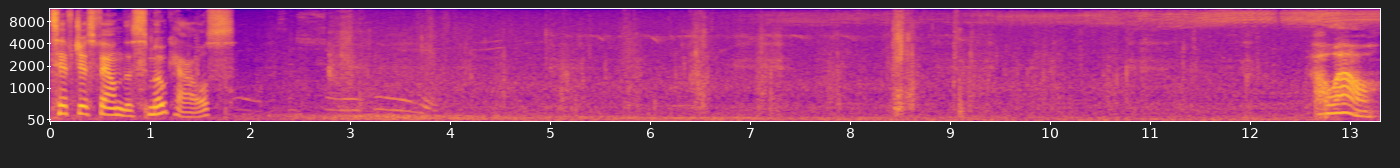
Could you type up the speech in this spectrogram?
Tiff just found the smokehouse. Oh, wow.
